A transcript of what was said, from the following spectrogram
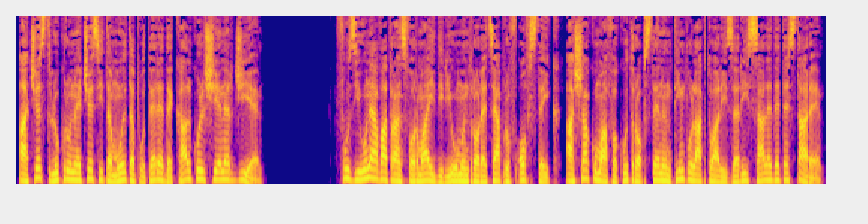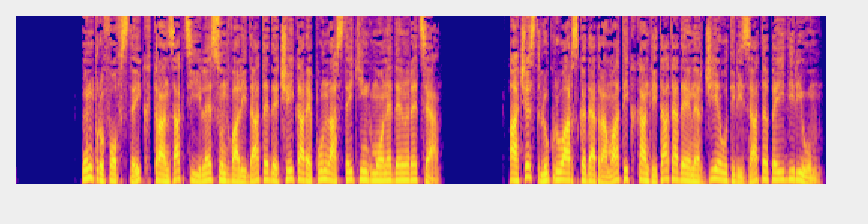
Acest lucru necesită multă putere de calcul și energie. Fuziunea va transforma Idirium într-o rețea proof of stake, așa cum a făcut Ropsten în timpul actualizării sale de testare. În proof of stake, tranzacțiile sunt validate de cei care pun la staking monede în rețea. Acest lucru ar scădea dramatic cantitatea de energie utilizată pe Idirium.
